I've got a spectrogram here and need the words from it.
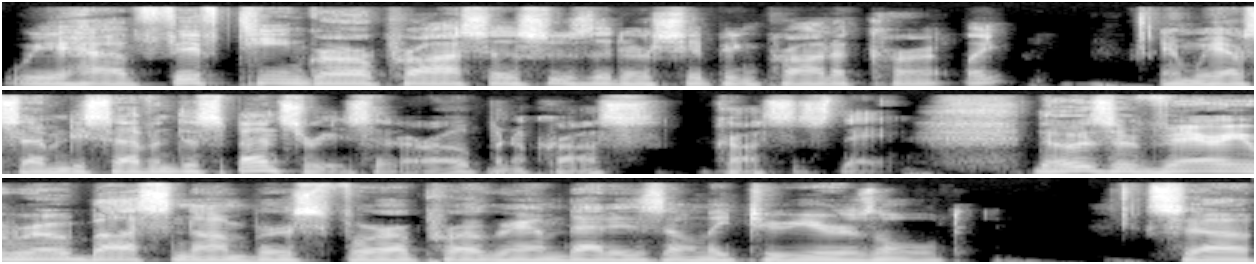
We have 15 grower processors that are shipping product currently. And we have 77 dispensaries that are open across across the state. Those are very robust numbers for a program that is only two years old. So,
